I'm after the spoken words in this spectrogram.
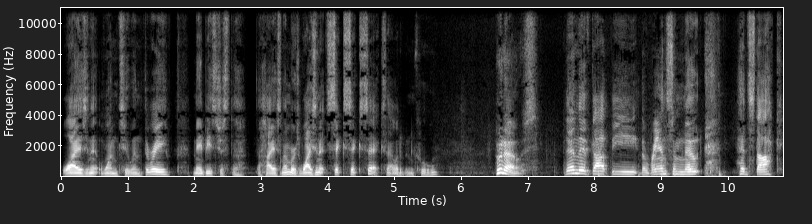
Why isn't it 1, 2, and 3? Maybe it's just the, the highest numbers. Why isn't it 666? That would have been cool. Who knows? Then they've got the, the ransom note headstock.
